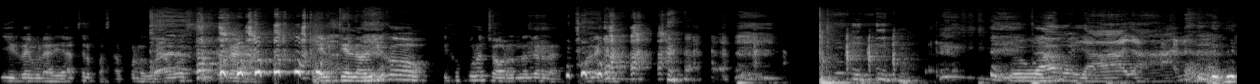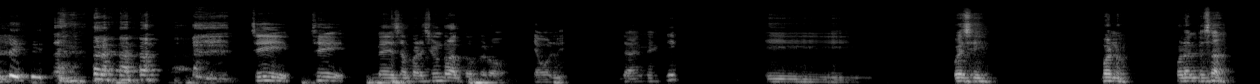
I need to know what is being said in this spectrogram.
y regularidad se lo pasaron por los huevos. O sea, el que lo dijo, dijo puro chorro, no es verdad. Vale que no. Ya, güey, ya, ya. Sí, sí, me desaparecí un rato, pero ya volví. Ya venme aquí. Y pues sí. Bueno, para empezar,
